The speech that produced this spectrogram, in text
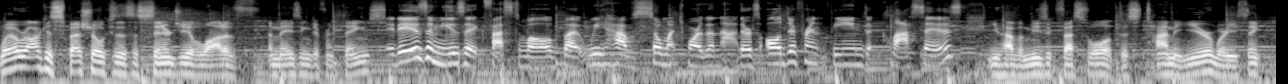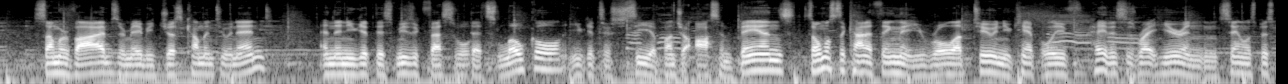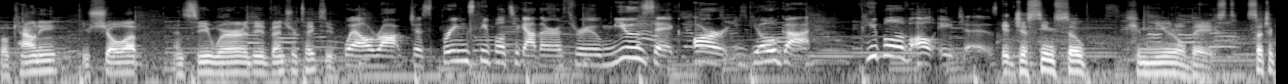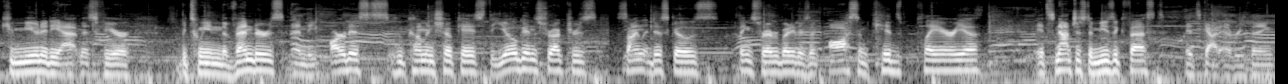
Whale Rock is special because it's a synergy of a lot of amazing different things. It is a music festival, but we have so much more than that. There's all different themed classes. You have a music festival at this time of year where you think summer vibes are maybe just coming to an end. And then you get this music festival that's local. You get to see a bunch of awesome bands. It's almost the kind of thing that you roll up to and you can't believe, hey, this is right here in San Luis Obispo County. You show up and see where the adventure takes you. Whale Rock just brings people together through music, art, yoga, people of all ages. It just seems so communal based, such a community atmosphere between the vendors and the artists who come and showcase, the yoga instructors, silent discos, things for everybody. There's an awesome kids play area. It's not just a music fest, it's got everything.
